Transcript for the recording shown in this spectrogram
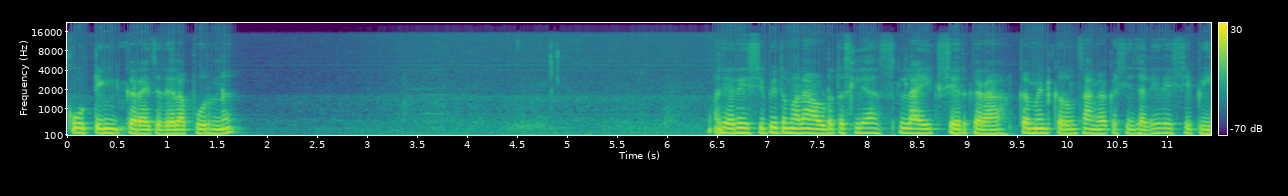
कोटिंग करायचं त्याला पूर्ण. माझ्या रेसिपी तुम्हाला आवडत असल्यास लाईक शेअर करा. कमेंट करून सांगा कशी झाली रेसिपी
